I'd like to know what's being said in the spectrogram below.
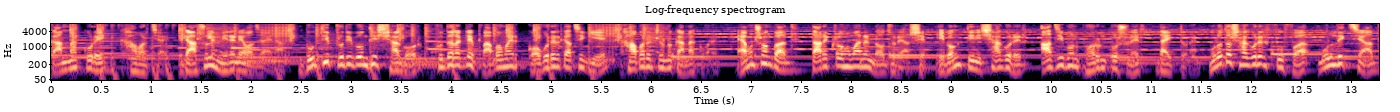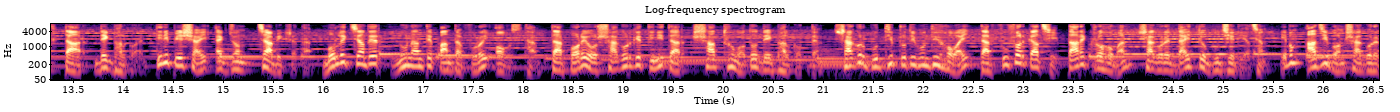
কান্না করে খাবার চায়। এটা আসলে মেনে নেওয়া যায় না। বুদ্ধি প্রতিবন্ধী সাগর ক্ষুধা লাগলে বাবা মায়ের কবরের কাছে গিয়ে খাবারের জন্য কান্না করেন এমন সংবাদ তারেক রহমানের নজরে আসে এবং তিনি সাগরের আজীবন ভরণ পোষণের দায়িত্ব নেন। মূলত সাগরের ফুফা মল্লিক চাঁদ তার দেখভাল করেন। তিনি পেশায় একজন চা বিক্রেতা। মল্লিক চাঁদের নুন আনতে পান্তা ফুরোই অবস্থা। তারপরেও সাগরকে তিনি তার সাধ্যমতো দেখভাল করতেন। সাগর বুদ্ধি প্রতিবন্ধী হওয়ায় তার ফুফার কাছে তারেক রহমান সাগরের দায়িত্ব বুঝিয়ে দিয়েছেন এবং আজীবন সাগরের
